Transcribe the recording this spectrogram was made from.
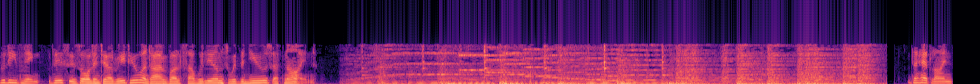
Good evening. This is All India Radio and I am Valsa Williams with the news at 9. The headlines.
